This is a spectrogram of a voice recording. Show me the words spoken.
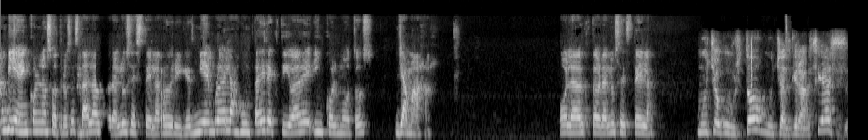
también con nosotros está la doctora Luz Estela Rodríguez, miembro de la Junta Directiva de Incolmotos Yamaha. Hola, doctora Luz Estela. Mucho gusto, muchas gracias.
